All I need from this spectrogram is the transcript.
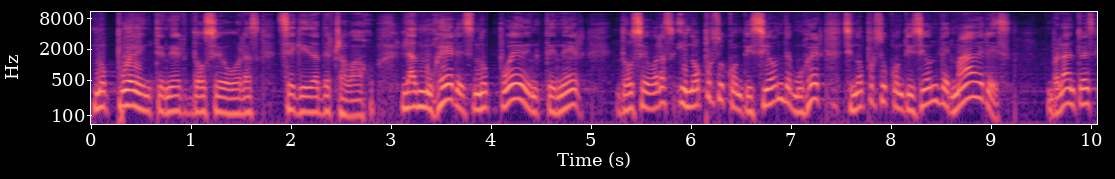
No pueden tener 12 horas seguidas de trabajo. Las mujeres no pueden tener 12 horas y no por su condición de mujer, sino por su condición de madres. Entonces,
